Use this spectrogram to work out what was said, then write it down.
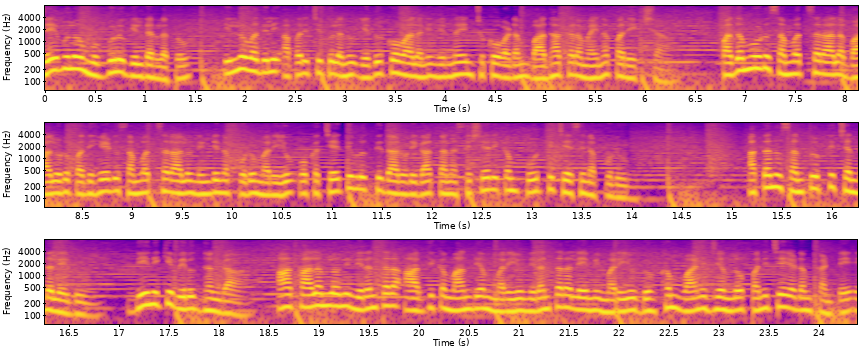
జేబులో ముగ్గురు గిల్డర్లతో ఇల్లు వదిలి అపరిచితులను ఎదుర్కోవాలని నిర్ణయించుకోవడం బాధాకరమైన పరీక్ష. పదమూడు సంవత్సరాల బాలుడు పదిహేడు సంవత్సరాలు నిండినప్పుడు మరియు ఒక చేతివృత్తిదారుడిగా తన శిష్యరికం పూర్తి చేసినప్పుడు అతను సంతృప్తి చెందలేదు. దీనికి విరుద్ధంగా ఆ కాలంలోని నిరంతర ఆర్థిక మాంద్యం మరియు నిరంతర లేమి మరియు దుఃఖం వాణిజ్యంలో పనిచేయడం కంటే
